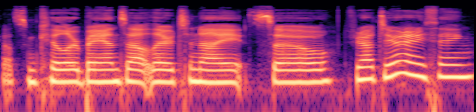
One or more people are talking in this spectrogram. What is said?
Got some killer bands out there tonight. So, if you're not doing anything,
